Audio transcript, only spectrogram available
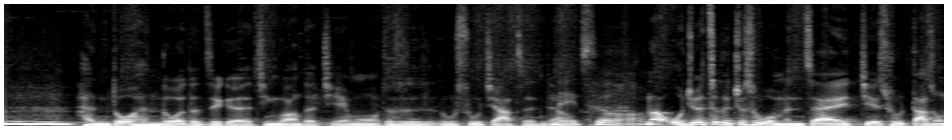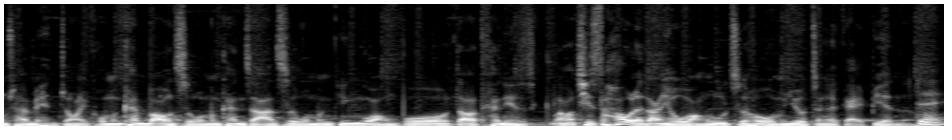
嗯，很多很多的这个金广的节目就是如数家珍这样。没错。那我觉得这个就是我们在接触大众传媒很重要。我们看报纸，我们看杂志，我们听广播到看电视，然后其实后来当然有网络之后。后，我们又整个改变了。对。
